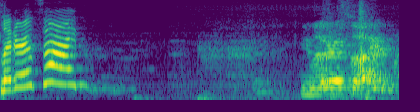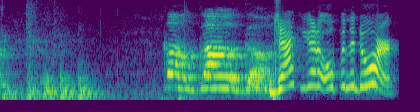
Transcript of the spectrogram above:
Let her outside. Can you let her outside? Jack, you gotta open the door.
